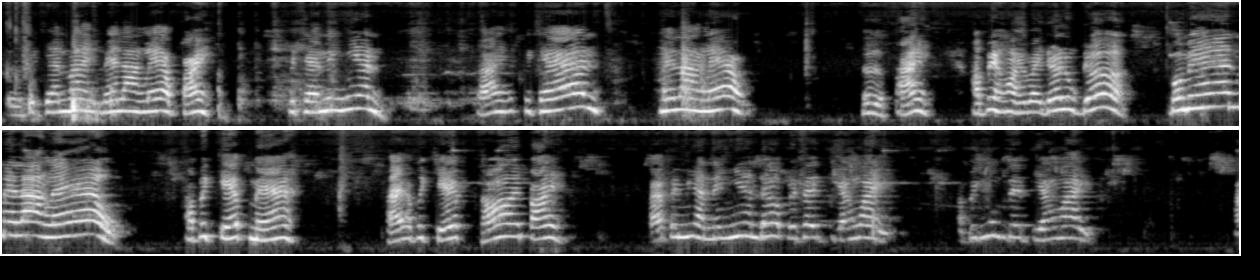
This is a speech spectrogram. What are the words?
เออไปแขวนไหมแม่ล้างแล้วไป ไปแขวนในเงี้ยน ไปไปแขวนแม่ล้างแล้ว เออไป เอาไปหอยไว้เด้อลูกเด้อบ่แม่นแม่ล้างแล้ว เอาไปเก็บแหม่ไปเอาไปเก็บถอยไปไปไปเมียนในเงี้ยนเด้อไปใส่เตียงไว้เอาไปงุ้มใส่เตียงไว้ไป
